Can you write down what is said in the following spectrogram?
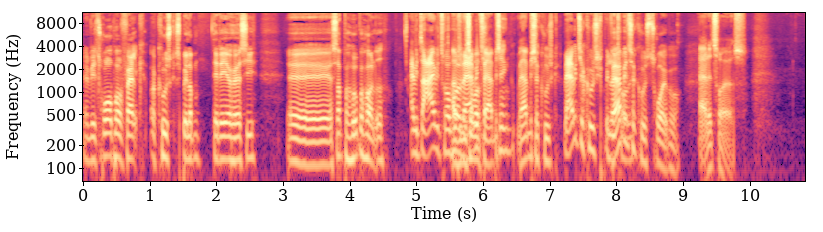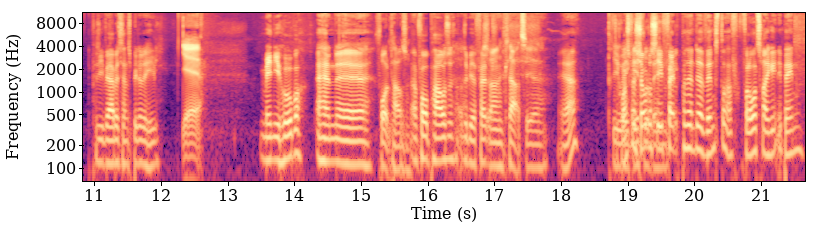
Men vi tror på, at Falk og Kusk spiller dem. Det er det, jeg hører sige. Øh, så på håbeholdet. Ej, vi, nej, vi tror på, Altså, vi at så på Verbis, ikke? Verbis og Kusk. Verbitz og Kusk spiller, Verbitz tror og Kusk tror jeg på. Ja, det tror jeg også. Fordi Verbitz, han spiller det hele. Ja, yeah. Men I håber, at han, øh, får en pause. han får pause, og det bliver Falk. Så er han klar til at Ja. Det drive kunne også være sjovt at se. Falk på den der venstre og få lov at trække ind i banen.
